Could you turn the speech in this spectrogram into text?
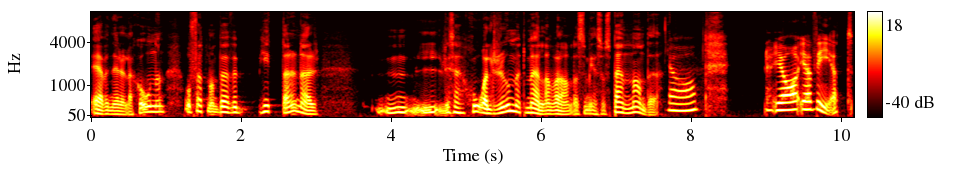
även i relationen. Och för att man behöver hitta den där mm, liksom, hålrummet mellan varandra som är så spännande. Ja. Ja, jag vet.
